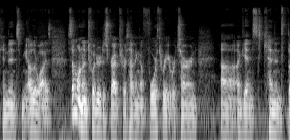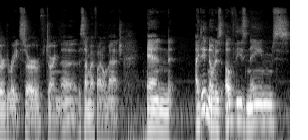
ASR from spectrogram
convinced me otherwise. Someone on Twitter described her as having a fourth rate return. uh, against Kenin's third rate serve during the, the semifinal match. And I did notice of these names,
